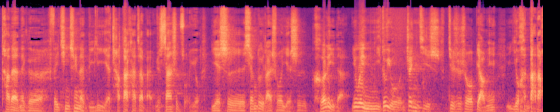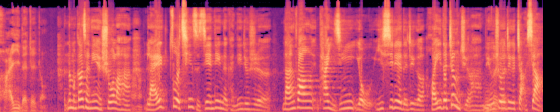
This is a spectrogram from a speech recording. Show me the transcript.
他的那个非亲生的比例也差，大概在百分之三十左右，也是相对来说也是合理的，因为你都有证据，就是说表明有很大的怀疑的这种。那么刚才您也说了哈，来做亲子鉴定的肯定就是男方他已经有一系列的这个怀疑的证据了哈，比如说这个长相。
